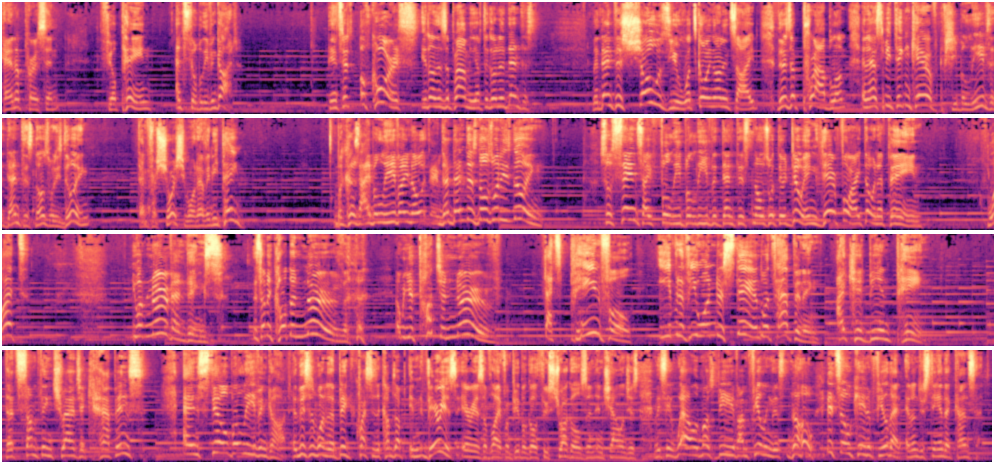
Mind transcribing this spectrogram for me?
can a person feel pain and still believe in God? The answer is, of course. You know, there's a problem. You have to go to the dentist. The dentist shows you what's going on inside. There's a problem and it has to be taken care of. If she believes the dentist knows what he's doing, then for sure she won't have any pain. Because I believe I know the dentist knows what he's doing. So since I fully believe the dentist knows what they're doing, therefore I don't have pain. What? You have nerve endings. There's something called a nerve. and when you touch a nerve, that's painful, even if you understand what's happening. I could be in pain that something tragic happens and still believe in God. And this is one of the big questions that comes up in various areas of life when people go through struggles and, and, challenges. And they say, well, it must be if I'm feeling this. No, it's okay to feel that and understand that concept.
